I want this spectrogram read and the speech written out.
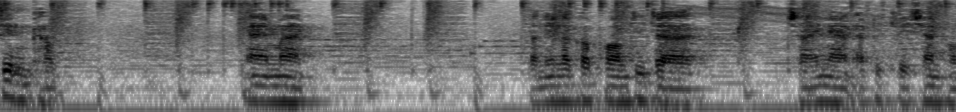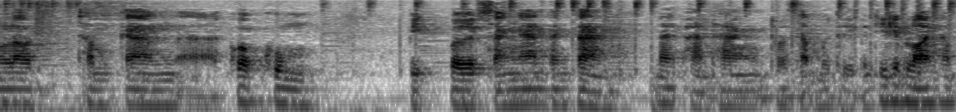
สิ้นครับ ง่ายมาก ตอนนี้เราก็พร้อมที่จะใช้งานแอปพลิเคชันของเราทำการควบคุม ปิดเปิดสั่งงานต่างๆ ได้ผ่านทางโทรศัพท์มือถือเป็นที่เรียบร้อยครับ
